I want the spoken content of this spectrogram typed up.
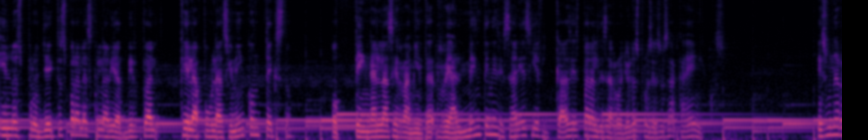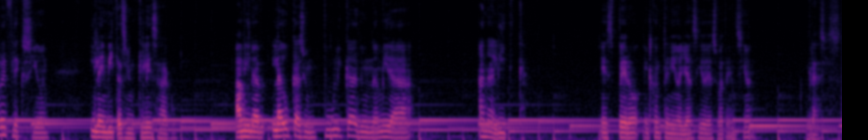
en los proyectos para la escolaridad virtual que la población en contexto obtengan las herramientas realmente necesarias y eficaces para el desarrollo de los procesos académicos. Es una reflexión y la invitación que les hago a mirar la educación pública de una mirada analítica. Espero el contenido haya sido de su atención. Gracias.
